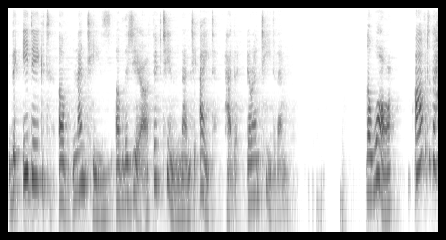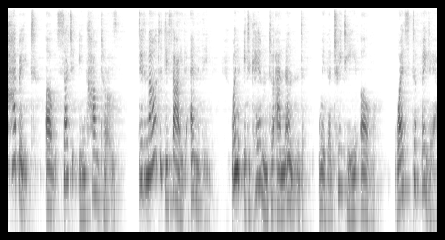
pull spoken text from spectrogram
the Edict of Nantes of the year 1598 had guaranteed them. The war after the habit of such encounters, did not decide anything when it came to an end with the Treaty of Westphalia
